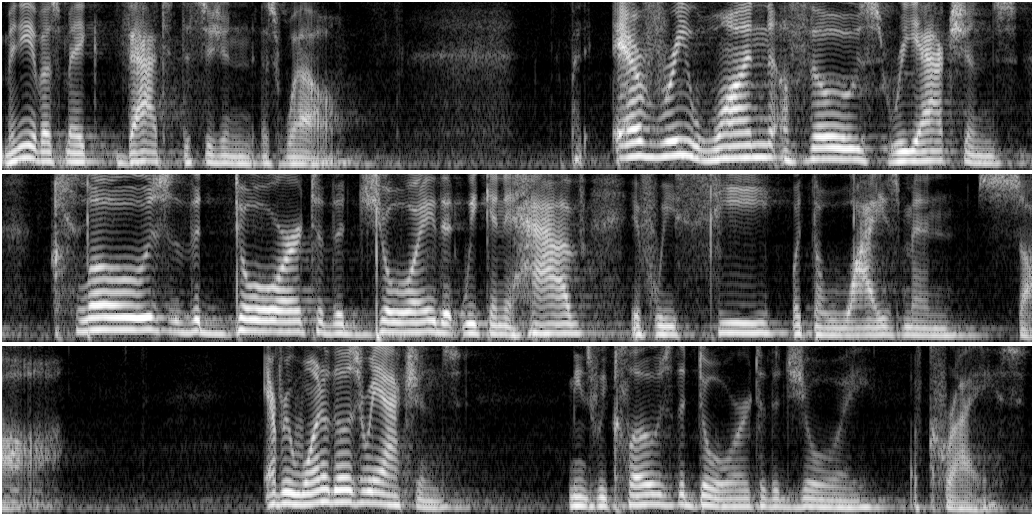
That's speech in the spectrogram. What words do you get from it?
Many of us make that decision as well. But every one of those reactions close the door to the joy that we can have if we see what the wise men saw. Every one of those reactions means we close the door to the joy of Christ.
